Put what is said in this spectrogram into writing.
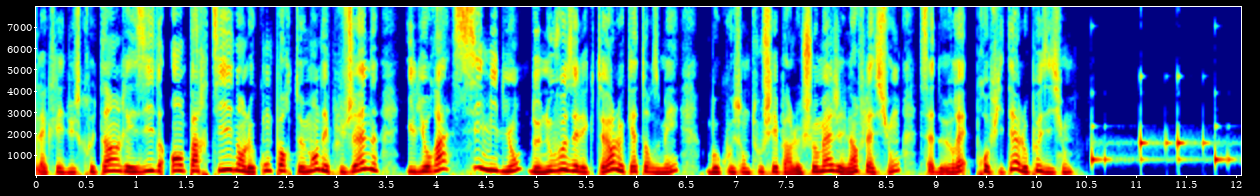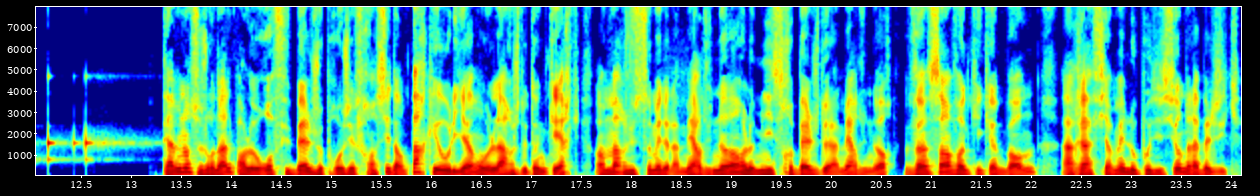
La clé du scrutin réside en partie dans le comportement des plus jeunes. Il y aura 6 millions de nouveaux électeurs le 14 mai. Beaucoup sont touchés par le chômage et l'inflation. Ça devrait profiter à l'opposition. Terminons ce journal par le refus belge au projet français d'un parc éolien au large de Dunkerque. En marge du sommet de la mer du Nord, le ministre belge de la mer du Nord, Vincent van Kickenborn, a réaffirmé l'opposition de la Belgique.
